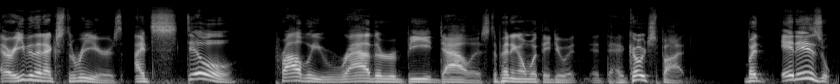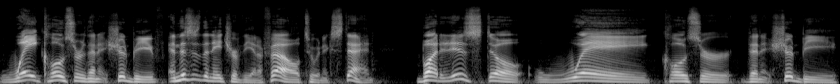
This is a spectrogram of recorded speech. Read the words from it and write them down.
or even the next three years, I'd still probably rather be Dallas, depending on what they do at, at the head coach spot. But it is way closer than it should be. And this is the nature of the NFL to an extent, but it is still way closer than it should be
